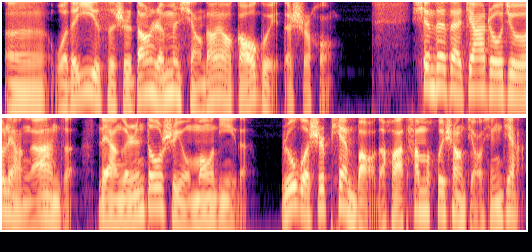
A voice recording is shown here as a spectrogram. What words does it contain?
嗯，我的意思是，当人们想到要搞鬼的时候，现在在加州就有两个案子，两个人都是有猫腻的。如果是骗保的话，他们会上绞刑架。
